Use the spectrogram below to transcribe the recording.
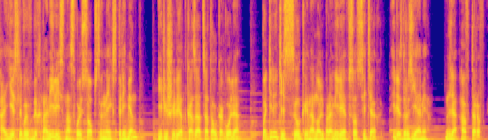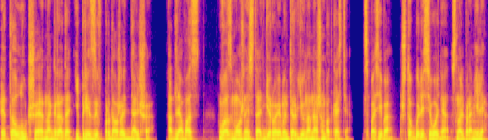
А если вы вдохновились на свой собственный эксперимент и решили отказаться от алкоголя, поделитесь ссылкой на 0 промилле в соцсетях или с друзьями. Для авторов это лучшая награда и призыв продолжать дальше. А для вас – возможность стать героем интервью на нашем подкасте. Спасибо, что были сегодня с 0 промилле.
